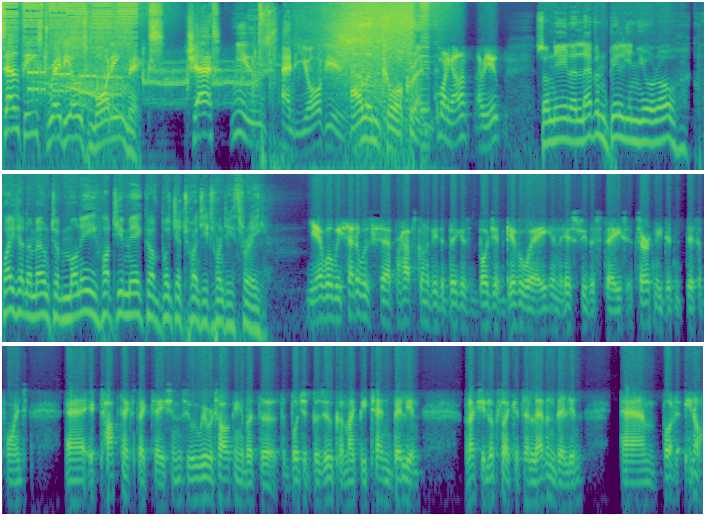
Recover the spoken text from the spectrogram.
Southeast Radio's morning mix. Chat, news, and your views. Alan Corcoran. Good morning, Alan. How are you? So, Neil, 11 billion euro, quite an amount of money. What do you make of Budget 2023? Yeah, well, we said it was uh, perhaps going to be the biggest budget giveaway in the history of the state. It certainly didn't disappoint. Uh, it topped expectations. We were talking about the, the budget bazooka might be 10 billion, but actually it looks like it's 11 billion. Um, but, you know,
